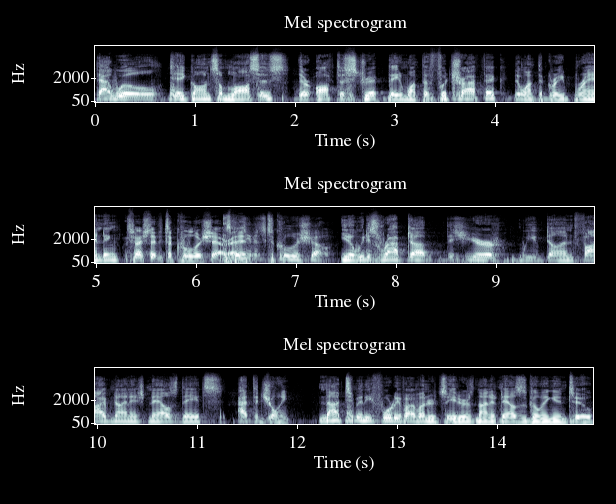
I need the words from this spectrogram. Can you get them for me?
that will take on some losses. They're off the strip. They want the foot traffic. They want the great branding. Especially if it's a cooler show, Especially right? if it's a cooler show. You know, we just wrapped up this year. We've done five Nine Inch Nails dates at the joint. Not too many 4,500 seaters Nine Inch Nails is going into.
